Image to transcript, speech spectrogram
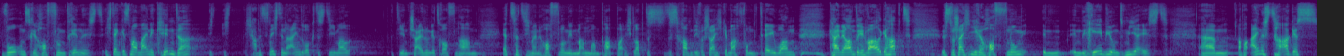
wo unsere Hoffnung drin ist. Ich denke jetzt mal, meine Kinder, ich, ich, ich habe jetzt nicht den Eindruck, dass die mal die Entscheidung getroffen haben, jetzt setze ich meine Hoffnung in Mama und Papa. Ich glaube, das, das, haben die wahrscheinlich gemacht vom Day One, keine andere Wahl gehabt. Das ist wahrscheinlich ihre Hoffnung in, in Rebi und mir ist. Ähm, aber eines Tages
